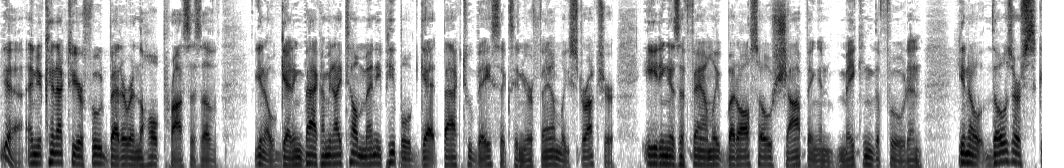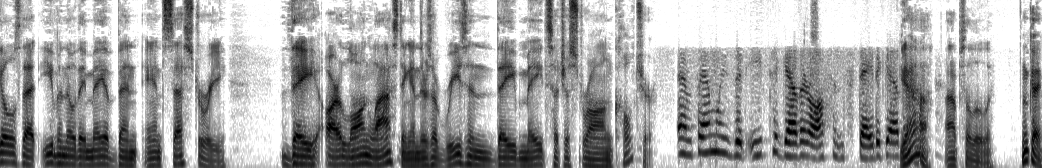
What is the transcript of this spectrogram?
Yeah, and you connect to your food better in the whole process of, you know, getting back. I mean, I tell many people get back to basics in your family structure, eating as a family, but also shopping and making the food. And, you know, those are skills that even though they may have been ancestry, they are long lasting, and there's a reason they made such a strong culture. And families that eat together often stay together. Yeah, absolutely. Okay,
